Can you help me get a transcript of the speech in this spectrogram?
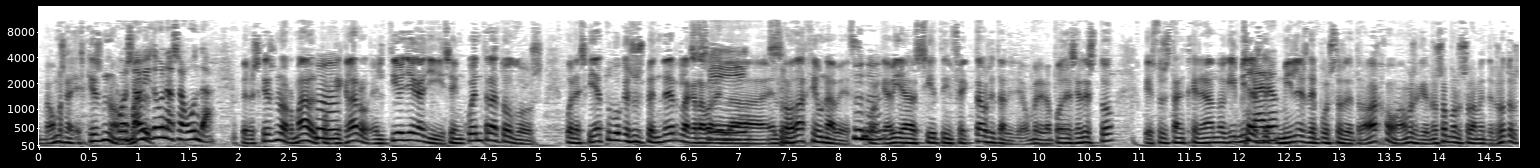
vamos a ver, es que es normal. Pues ha habido una segunda. Pero es que es normal, porque Mm. claro, el tío llega allí, se encuentra a todos. Bueno, es que ya tuvo que suspender la grava- Sí, la- el sí. rodaje una vez, Ujú. porque había siete infectados y tal. Y dice, hombre, no puede ser esto, que estos están generando aquí miles, Claro. de, miles de puestos de trabajo. Vamos, que no somos solamente nosotros.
